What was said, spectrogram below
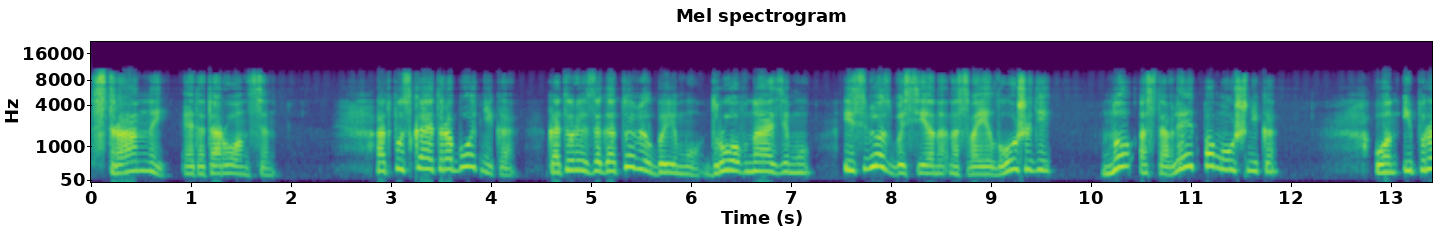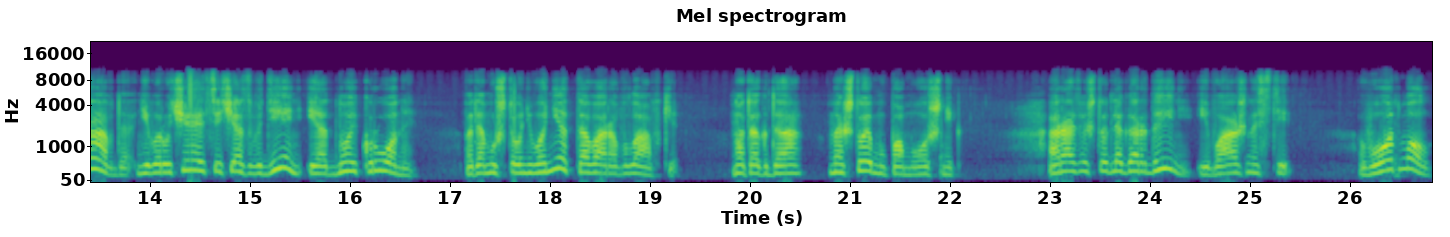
странный этот Аронсен. Отпускает работника, который заготовил бы ему дров на зиму и свез бы сено на своей лошади, но оставляет помощника. Он и правда не выручает сейчас в день и одной кроны, потому что у него нет товара в лавке. Но тогда на что ему помощник? А разве что для гордыни и важности. Вот, мол,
